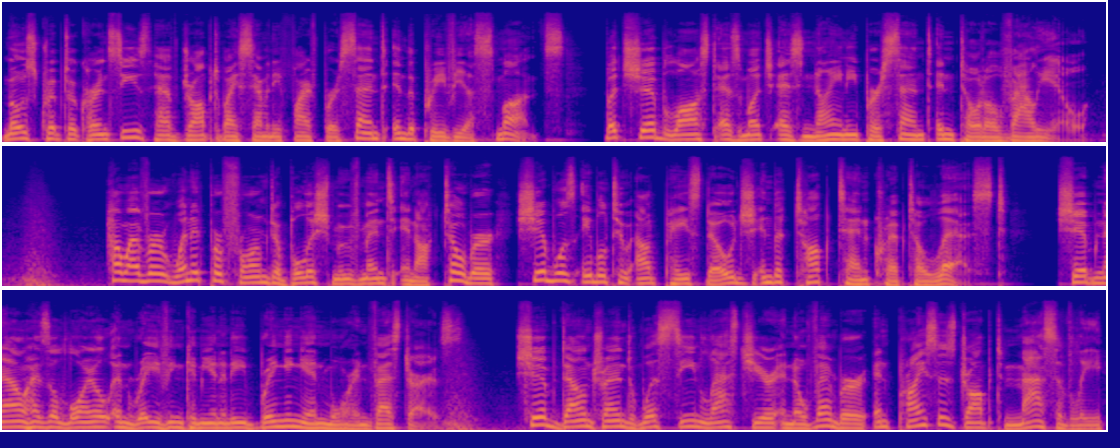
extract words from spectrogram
Most cryptocurrencies have dropped by 75% in the previous months, but SHIB lost as much as 90% in total value. However, when it performed a bullish movement in October, SHIB was able to outpace Doge in the top 10 crypto list. SHIB now has a loyal and raving community bringing in more investors. SHIB downtrend was seen last year in November and prices dropped massively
